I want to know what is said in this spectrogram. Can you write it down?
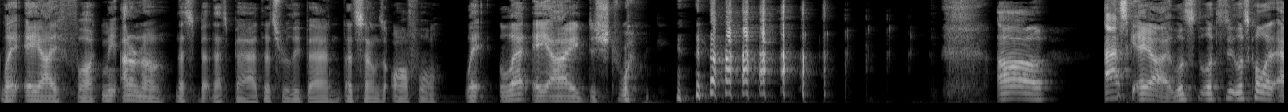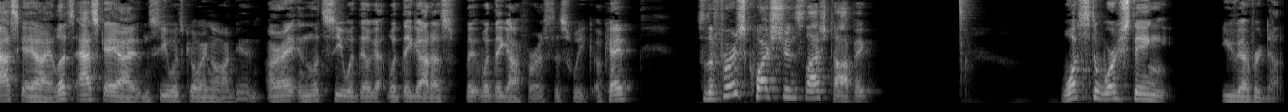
Let AI fuck me? I don't know. That's that's bad. That's really bad. That sounds awful. Let let AI destroy. uh ask AI. Let's let's do let's call it ask AI. Let's ask AI and see what's going on, dude. All right, and let's see what they got what they got us what they got for us this week. Okay, so the first question slash topic: What's the worst thing you've ever done?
